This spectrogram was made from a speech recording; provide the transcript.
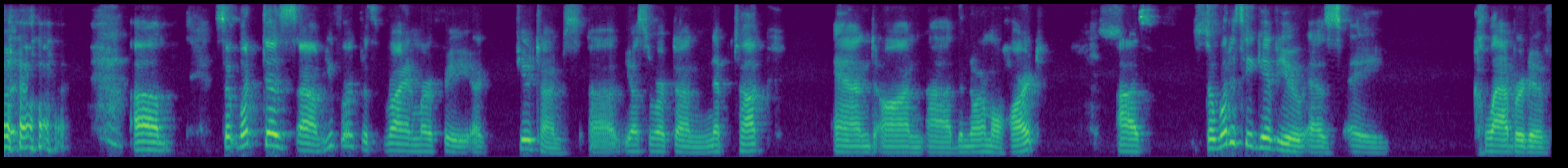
yeah. um, so what does um, you've worked with Ryan Murphy a few times? Uh, you also worked on Nip Tuck and on uh, The Normal Heart. Uh, so what does he give you as a collaborative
